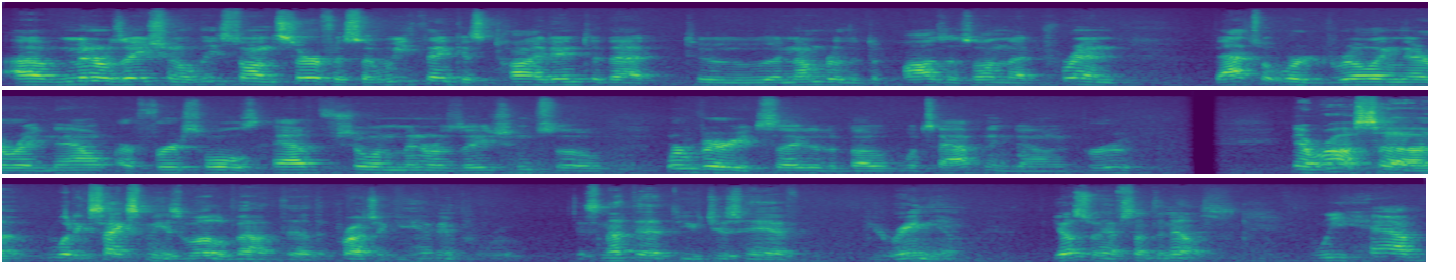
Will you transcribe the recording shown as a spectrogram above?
of mineralization, at least on surface, that we think is tied into that, to a number of the deposits on that trend. That's what we're drilling there right now. Our first holes have shown mineralization, so we're very excited about what's happening down in Peru. Now, Ross, uh, what excites me as well about the, the project you have in Peru, it's not that you just have uranium, you also have something else. We have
